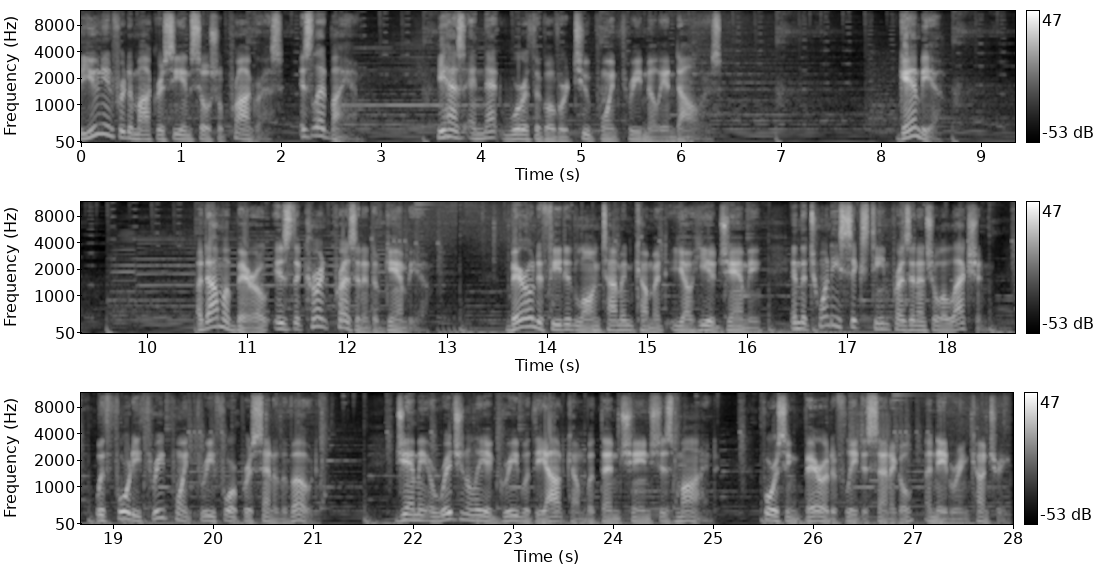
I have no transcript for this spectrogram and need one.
the Union for Democracy and Social Progress, is led by him. He has a net worth of over $2.3 million. Gambia Adama Barrow is the current president of Gambia. Barrow defeated longtime incumbent Yahya Jammeh in the 2016 presidential election with 43.34% of the vote. Jammeh originally agreed with the outcome but then changed his mind, forcing Barrow to flee to Senegal, a neighboring country.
